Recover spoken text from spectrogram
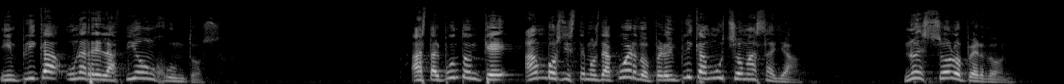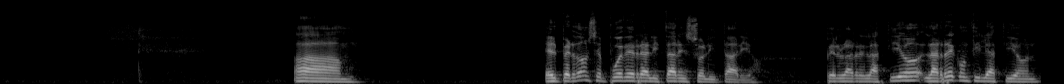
implica una relación juntos. Hasta el punto en que ambos estemos de acuerdo, pero implica mucho más allá. No es solo perdón. El perdón se puede realizar en solitario, pero la, relación, la reconciliación,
